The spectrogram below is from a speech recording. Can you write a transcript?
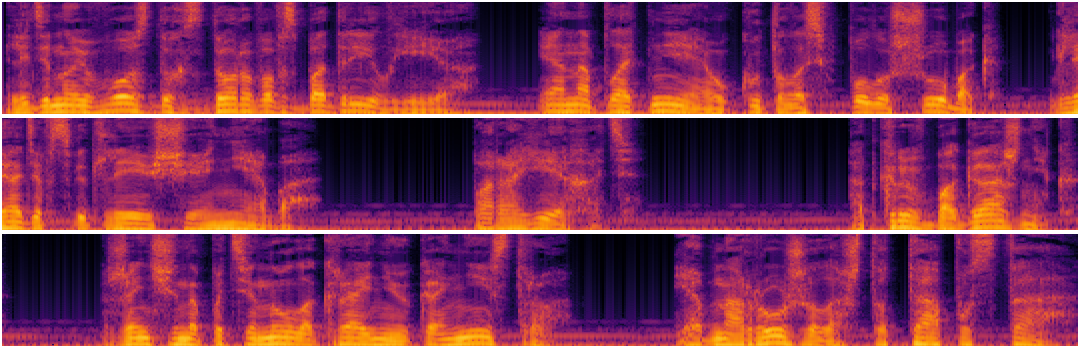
Ледяной воздух здорово взбодрил ее – и она плотнее укуталась в полушубок, глядя в светлеющее небо. Пора ехать. Открыв багажник, женщина потянула крайнюю канистру и обнаружила, что та пуста,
